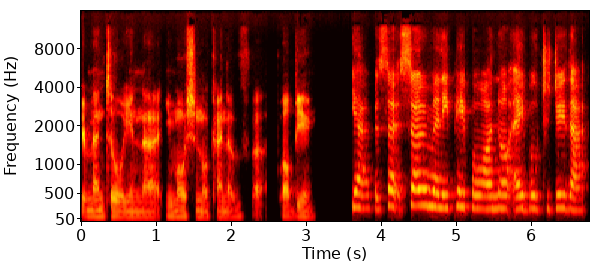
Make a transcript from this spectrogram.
your mental and uh, emotional kind of uh, well-being. Yeah but so so many people are not able to do that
